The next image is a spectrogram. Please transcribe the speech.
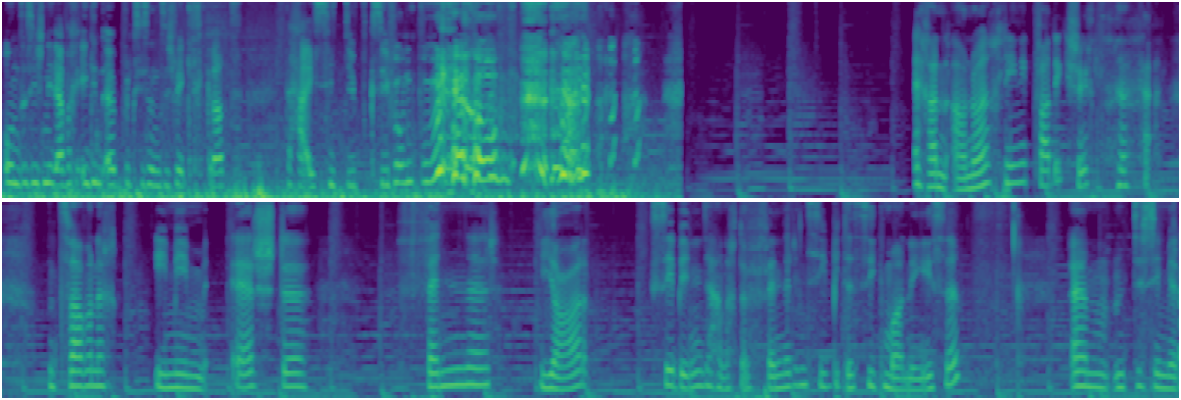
und es war nicht einfach irgendjemand, sondern es war wirklich gerade der heiße Typ vom Bauernhof. ich habe auch noch eine kleine Pfadi-Geschichte. und zwar, als ich in meinem ersten Fenner-Jahr bin, da habe ich Fennerin bei den Sigmanesen. Ähm, und da sind wir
